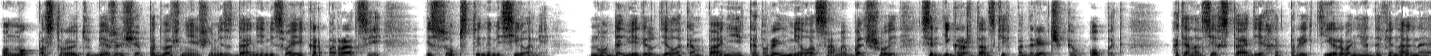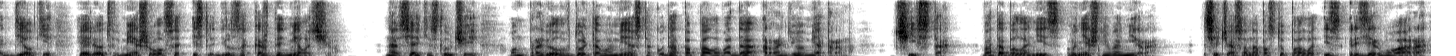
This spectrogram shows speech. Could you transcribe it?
Он мог построить убежище под важнейшими зданиями своей корпорации и собственными силами, но доверил дело компании, которая имела самый большой среди гражданских подрядчиков опыт – Хотя на всех стадиях от проектирования до финальной отделки Эллиот вмешивался и следил за каждой мелочью. На всякий случай он провел вдоль того места, куда попала вода радиометром. Чисто. Вода была не из внешнего мира. Сейчас она поступала из резервуара,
